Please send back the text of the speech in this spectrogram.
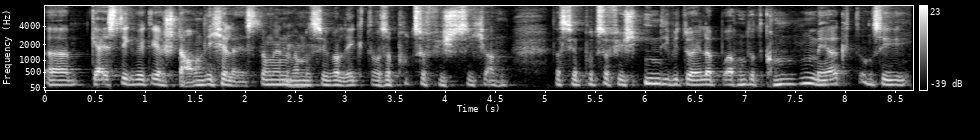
äh, geistig wirklich erstaunliche Leistungen, wenn man sich überlegt, was ein Putzerfisch sich an, dass der Putzerfisch individuell ein paar hundert Kunden merkt und sie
